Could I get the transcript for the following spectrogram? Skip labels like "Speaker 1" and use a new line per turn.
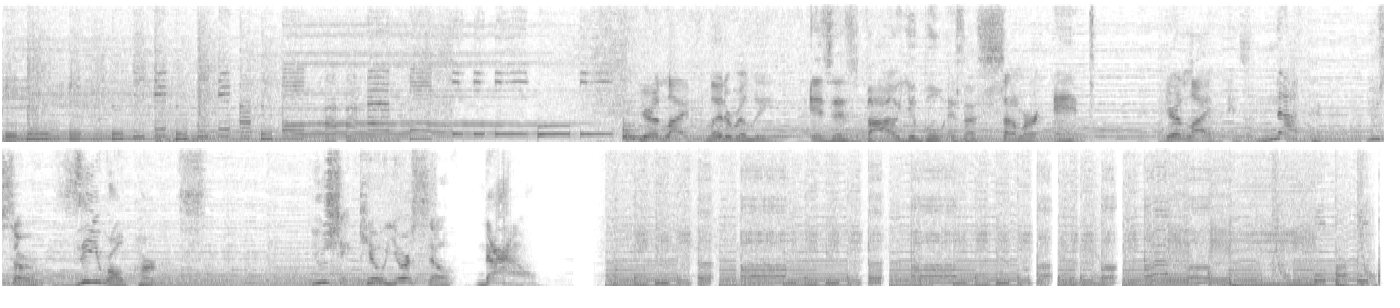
Your life literally is as valuable as a summer ant. Your life is nothing. You serve zero purpose. You should kill yourself now.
